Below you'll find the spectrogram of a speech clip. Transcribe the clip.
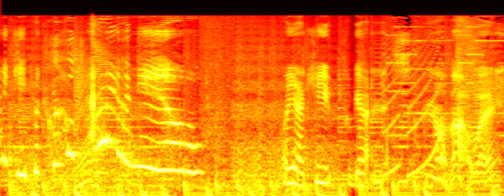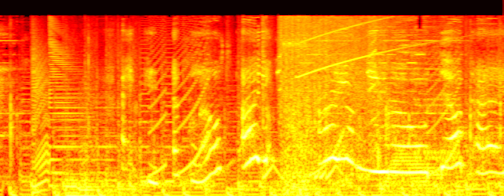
I keep a close eye on you. Oh yeah, I keep forgetting it's not that way. I keep a close eye on you, okay?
